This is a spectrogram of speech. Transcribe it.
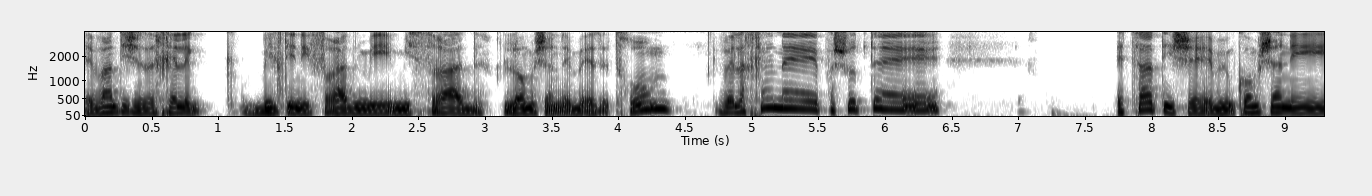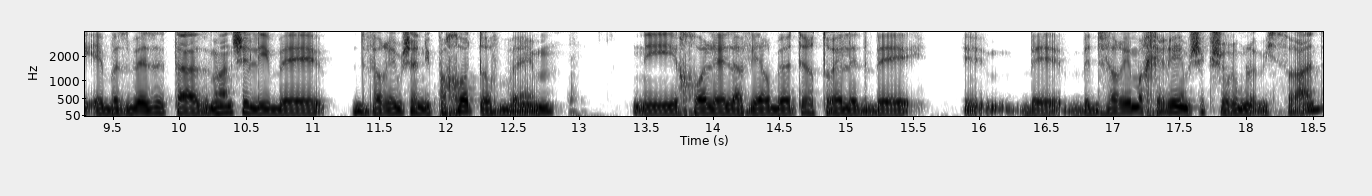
הבנתי שזה חלק בלתי נפרד ממשרד, לא משנה באיזה תחום, ולכן אה, פשוט הצעתי שבמקום שאני אבזבז את הזמן שלי בדברים שאני פחות טוב בהם, אני יכול להביא הרבה יותר תועלת ב, ב, בדברים אחרים שקשורים למשרד.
